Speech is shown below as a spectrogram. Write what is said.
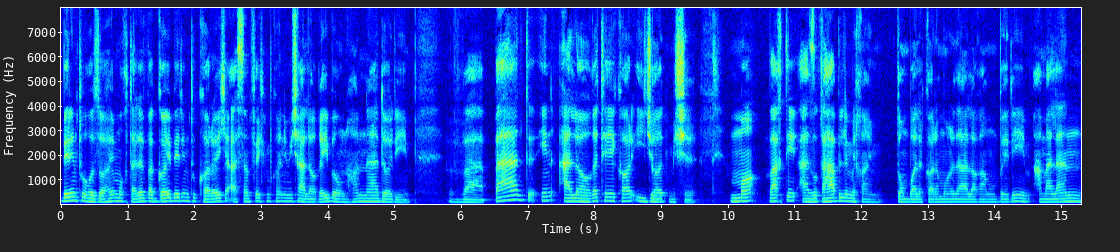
بریم تو حوزه های مختلف و گاهی بریم تو کارهایی که اصلا فکر می‌کنیم هیچ علاقه به اونها نداریم. و بعد این علاقه طی کار ایجاد میشه. ما وقتی از قبل می‌خوایم دنبال کار مورد علاقمون بریم عملا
